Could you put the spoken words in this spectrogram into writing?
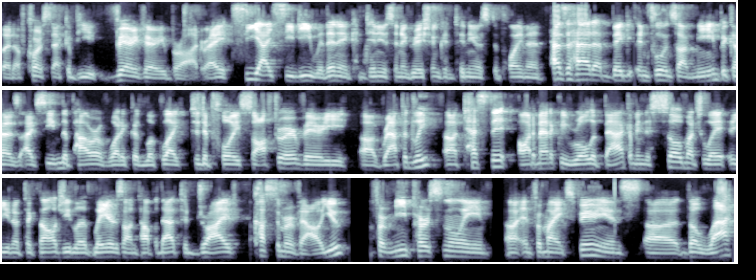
but of course that could be very very broad, right? CI/CD within it, continuous integration, continuous deployment, has had a big influence on me because I've seen the power of what it could look like to deploy software very uh, rapidly, uh, test it, automatically roll it back. I mean, there's so much la- you know technology layers on top of that to drive customer value for me personally uh, and from my experience uh, the lack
